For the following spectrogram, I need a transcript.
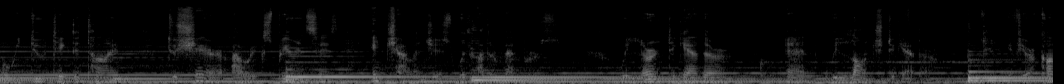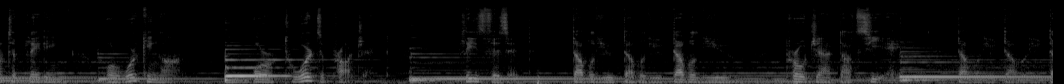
but we do take the time to share our experiences and challenges with other members. We learn together and we launch together. If you are contemplating or working on or towards a project, please visit www.proja.ca, www.proja.ca,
